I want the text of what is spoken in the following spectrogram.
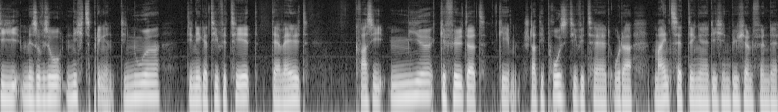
die mir sowieso nichts bringen, die nur die Negativität der Welt quasi mir gefiltert geben, statt die Positivität oder Mindset-Dinge, die ich in Büchern finde.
